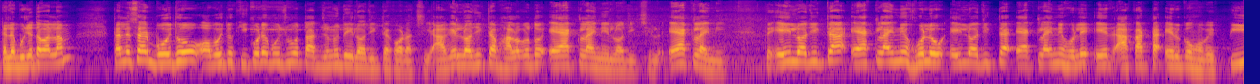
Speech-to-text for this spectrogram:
তাহলে বুঝতে পারলাম? তাহলে স্যার, বৈধ, অবৈধ কি করে বুঝব? তার জন্য তো এই লজিকটা করাচ্ছি। আগের লজিকটা ভালো করে তো এক লাইনের লজিক ছিল, এক লাইনে তো এই লজিকটা এক লাইনে হলেও, এই লজিকটা এক লাইনে হলে এর আকারটা এরকম হবে। পি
